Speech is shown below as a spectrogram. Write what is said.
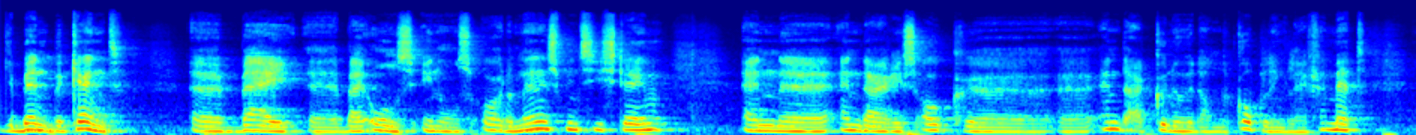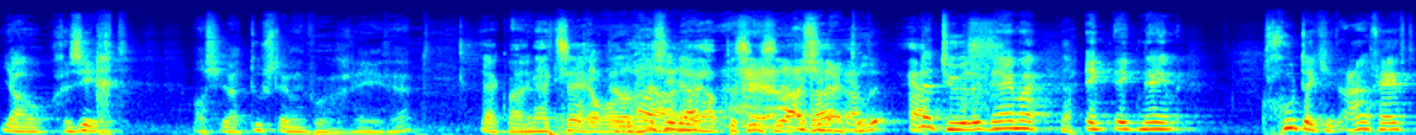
je bent bekend bij, uh, bij ons in ons order management systeem. En, uh, en, daar is ook, en daar kunnen we dan de koppeling leggen met jouw gezicht, als je daar toestemming voor gegeven hebt. Ja, ik wou net zeggen, want als je daar, ja, precies. Als je daar ja, Natuurlijk, nee, maar ik, ik neem goed dat je het aangeeft.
